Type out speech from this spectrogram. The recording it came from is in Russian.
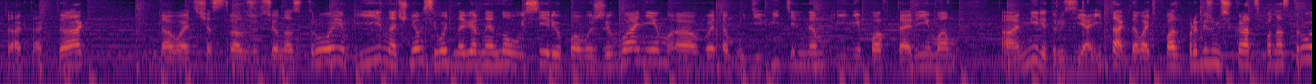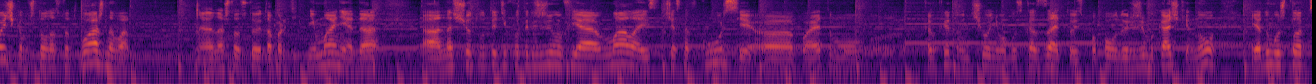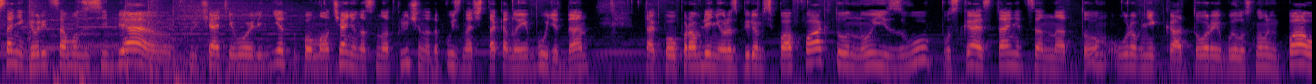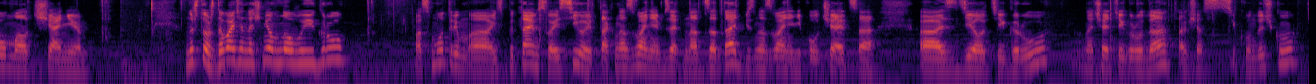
Так, так, так. Давайте сейчас сразу же все настроим. И начнем сегодня, наверное, новую серию по выживаниям э, в этом удивительном и неповторимом мире, друзья. Итак, давайте пробежимся вкратце по настроечкам, что у нас тут важного, э, на что стоит обратить внимание, да. А, насчет вот этих вот режимов я мало, если честно, в курсе, э, поэтому конкретного ничего не могу сказать. То есть по поводу режима качки, ну, я думаю, что описание говорит само за себя. Включать его или нет, по умолчанию у нас оно отключено, да пусть, значит, так оно и будет, да. Так, по управлению разберемся по факту. Ну и звук пускай останется на том уровне, который был установлен по умолчанию. Ну что ж, давайте начнем новую игру. Посмотрим, э, испытаем свои силы. Так, название обязательно надо задать. Без названия не получается э, сделать игру начать игру, да? Так, сейчас, секундочку.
